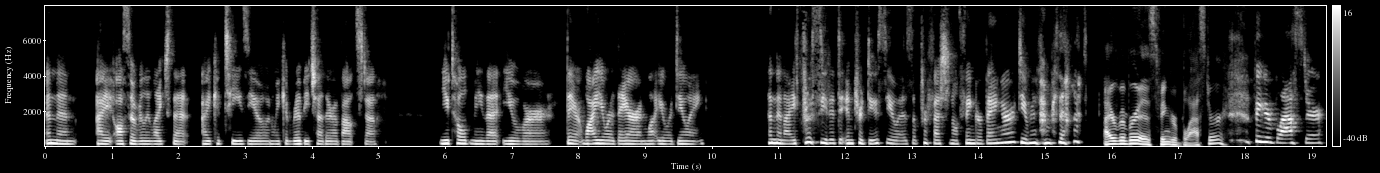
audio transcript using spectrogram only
And then I also really liked that I could tease you and we could rib each other about stuff. You told me that you were there, why you were there, and what you were doing. And then I proceeded to introduce you as a professional finger banger. Do you remember that? I remember it as finger blaster. finger blaster.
